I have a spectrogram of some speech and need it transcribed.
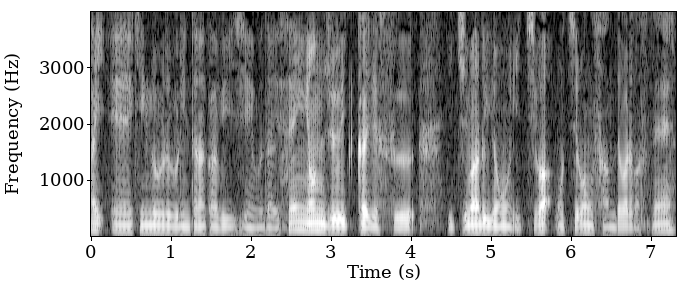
はい、えー、キングブルブリン田中 BGM 第1041回です。1041はもちろん3で割れますね。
